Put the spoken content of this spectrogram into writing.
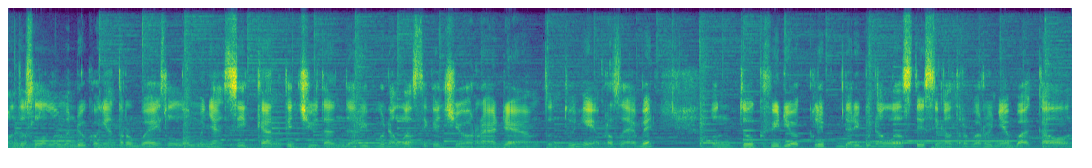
Untuk selalu mendukung yang terbaik Selalu menyaksikan kejutan dari Bunda Lesti Kejora Dan tentunya ya persahabat Untuk video klip dari Bunda Lesti Single terbarunya bakal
